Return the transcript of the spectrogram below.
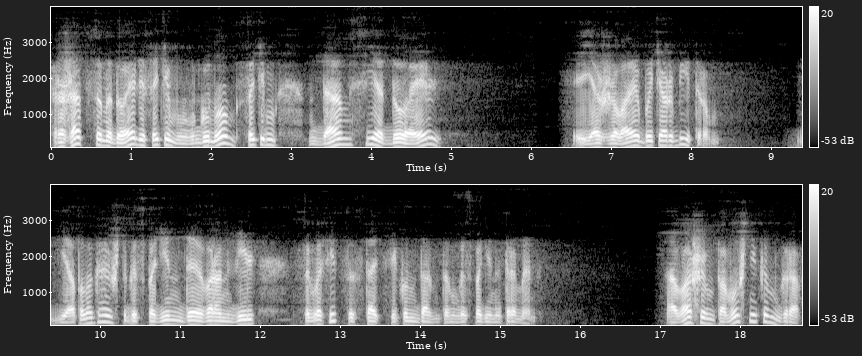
Сражаться на дуэли с этим лгуном, с этим дамсье дуэль? я желаю быть арбитром. Я полагаю, что господин де Варанвиль согласится стать секундантом господина Тремена. А вашим помощником, граф,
